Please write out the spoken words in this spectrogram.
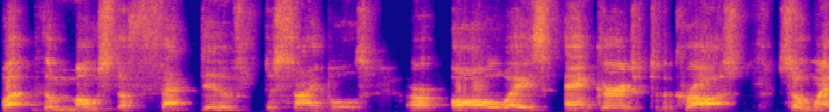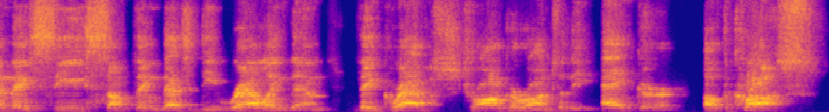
But the most effective disciples are always anchored to the cross. So when they see something that's derailing them, they grab stronger onto the anchor of the cross.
